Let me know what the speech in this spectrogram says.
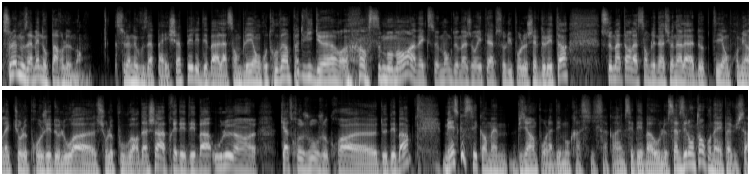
Cela nous amène au Parlement. Cela ne vous a pas échappé, les débats à l'Assemblée ont retrouvé un peu de vigueur en ce moment avec ce manque de majorité absolue pour le chef de l'État. Ce matin, l'Assemblée nationale a adopté en première lecture le projet de loi sur le pouvoir d'achat après des débats houleux, hein, quatre jours je crois de débats. Mais est-ce que c'est quand même bien pour la démocratie ça quand même ces débats houleux? Ça faisait longtemps qu'on n'avait pas vu ça.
